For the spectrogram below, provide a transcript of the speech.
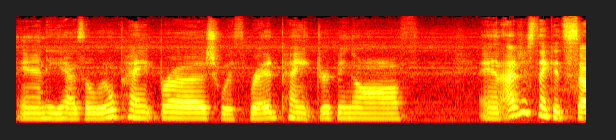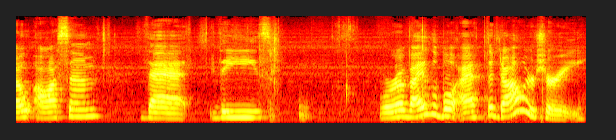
And he has a little paintbrush with red paint dripping off. And I just think it's so awesome that these were available at the Dollar Tree.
